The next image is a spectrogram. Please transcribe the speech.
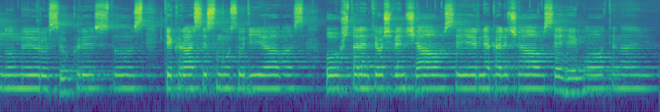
numirusių Kristus, tikrasis mūsų Dievas, užtariant jo švenčiausiai ir nekalčiausiai motinai,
